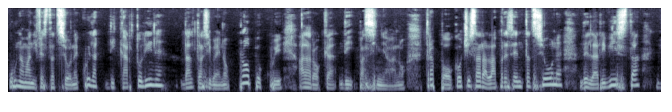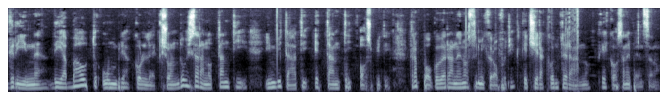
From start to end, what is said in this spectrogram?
una manifestazione, quella di cartoline dal Trasimeno proprio qui alla Rocca di Passignano. Tra poco ci sarà la presentazione della rivista Green di About Umbria Collection dove ci saranno tanti invitati e tanti ospiti. Tra poco verranno i nostri microfoni che ci racconteranno che cosa ne pensano.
